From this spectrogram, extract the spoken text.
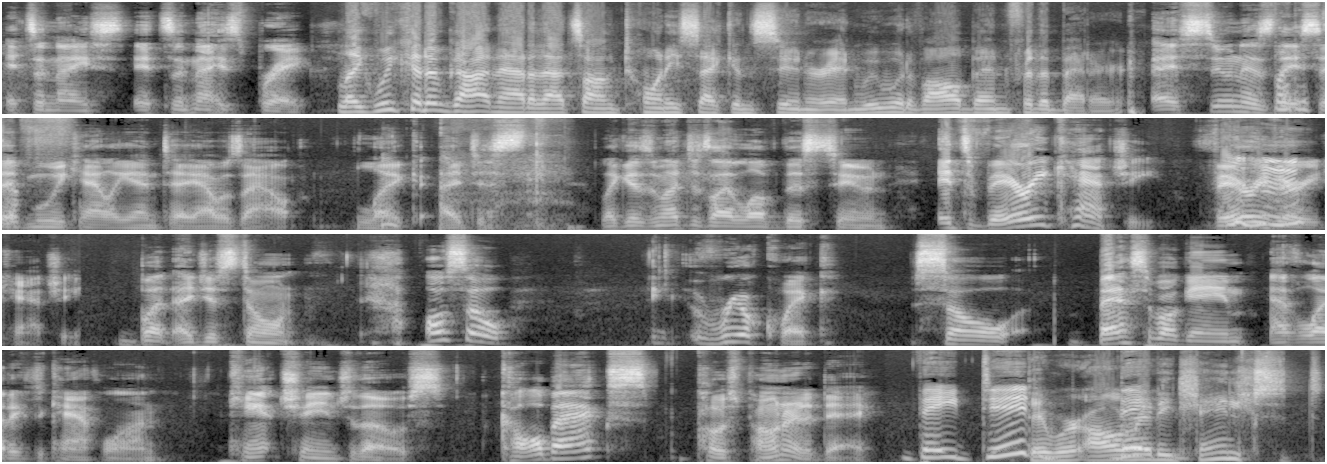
it's a nice it's a nice break. Like we could have gotten out of that song 20 seconds sooner and we would have all been for the better. As soon as they said the "muy caliente," I was out. Like I just like as much as I love this tune, it's very catchy, very very catchy. But I just don't. Also, real quick, so basketball game, athletic decathlon, can't change those. Callbacks, postpone it a day. They did. They were already changed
